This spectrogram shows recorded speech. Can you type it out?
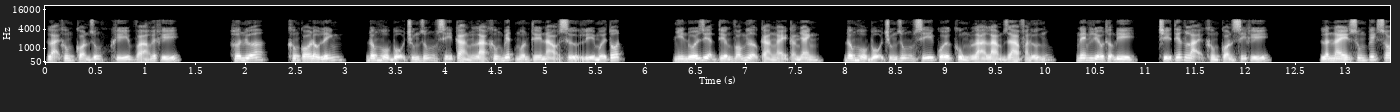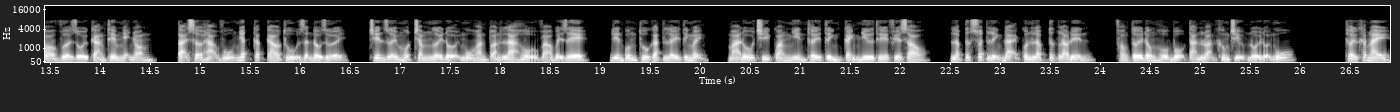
lại không còn dũng khí và huyết khí. Hơn nữa, không có đầu lĩnh, đông hồ bộ chúng dũng sĩ càng là không biết muốn thế nào xử lý mới tốt. Nhìn đối diện tiếng vó ngựa càng ngày càng nhanh, đông hồ bộ chúng dũng sĩ cuối cùng là làm ra phản ứng, nên liếu thượng đi, chỉ tiếc lại không còn sĩ khí. Lần này xung kích so vừa rồi càng thêm nhẹ nhõm, tại sở hạ vũ nhất các cao thủ dẫn đầu dưới, trên dưới một trăm người đội ngũ hoàn toàn là hổ vào bầy dê điên cuồng thu gặt lấy tính mệnh, mà đồ trí quang nhìn thấy tình cảnh như thế phía sau, lập tức xuất lĩnh đại quân lập tức lao đến, phóng tới đông hồ bộ tán loạn không chịu nổi đội ngũ. Thời khắc này,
